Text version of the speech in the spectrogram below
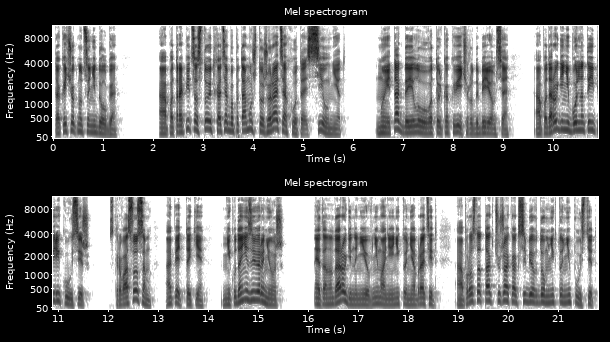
Так и чокнуться недолго. А поторопиться стоит хотя бы потому, что жрать охота, сил нет. Мы и так до Илового только к вечеру доберемся, а по дороге не больно ты и перекусишь. С кровососом, опять-таки, никуда не завернешь. Это на дороге на нее внимания никто не обратит, а просто так чужака к себе в дом никто не пустит.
